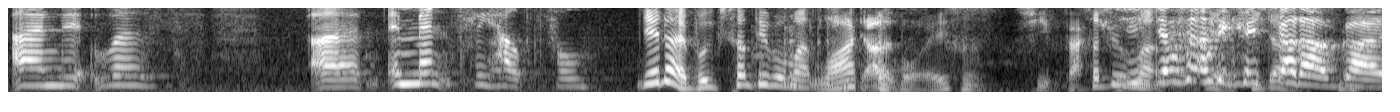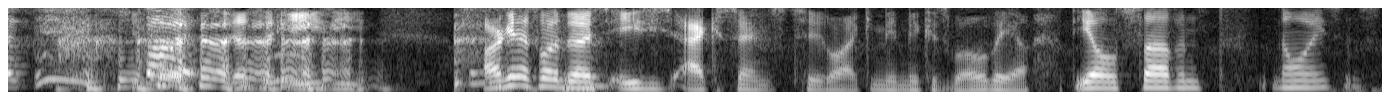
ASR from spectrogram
and it was uh, immensely helpful. Yeah, no, but some people might She like the does. voice. she facts. Some She's people it. might- shut, yeah, okay, she shut does. up, guys. Stop it. She does it easy. I reckon that's one of the most easiest accents to like mimic as well. The uh, the old southern noises.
